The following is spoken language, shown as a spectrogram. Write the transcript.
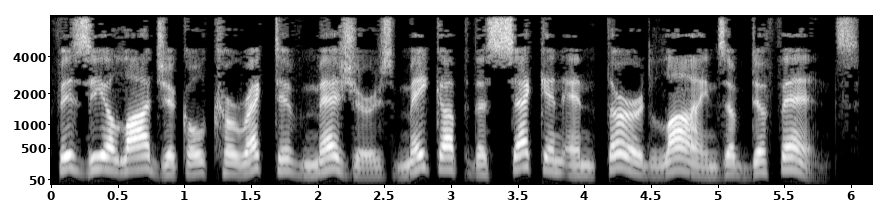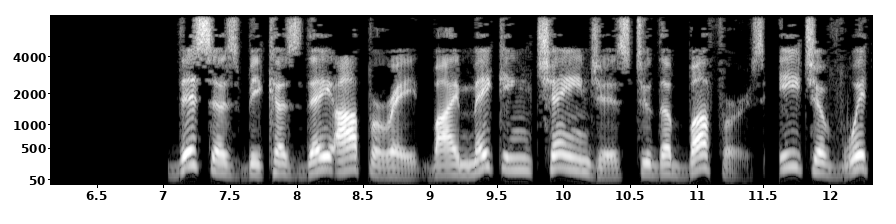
Physiological corrective measures make up the second and third lines of defense. This is because they operate by making changes to the buffers, each of which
